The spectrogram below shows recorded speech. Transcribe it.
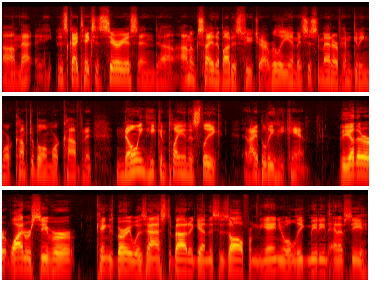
um, that this guy takes it serious, and uh, I'm excited about his future. I really am. It's just a matter of him getting more comfortable and more confident, knowing he can play in this league, and I believe he can. The other wide receiver Kingsbury was asked about. Again, this is all from the annual league meeting. NFC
